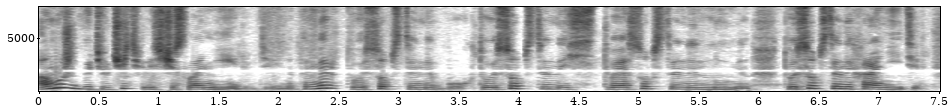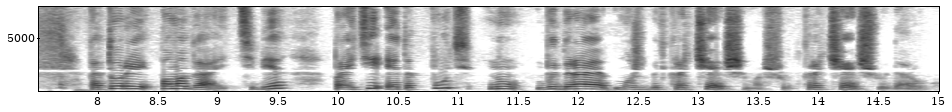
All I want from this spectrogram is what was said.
а может быть учитель из числа не людей. Например, твой собственный бог, твой собственный, твоя собственный нумен, твой собственный хранитель, который помогает тебе пройти этот путь, ну, выбирая, может быть, кратчайший маршрут, кратчайшую дорогу.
